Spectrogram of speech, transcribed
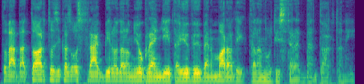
továbbá tartozik az osztrák birodalom jogrendjét a jövőben maradéktalanul tiszteletben tartani.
